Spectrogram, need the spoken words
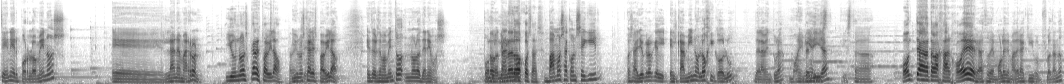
tener por lo menos eh, lana marrón. Y un Oscar espabilado. y un sí. Oscar espabilado. Entonces, de momento, no lo tenemos. Por No, lo tanto, de las dos cosas. vamos a conseguir. O sea, yo creo que el, el camino lógico, Lu, de la aventura. Madre ¿Del mía, y, ninja? es- y esta Ponte a trabajar, joder. pedazo de mole de madera aquí flotando.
